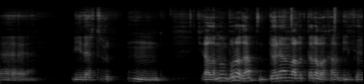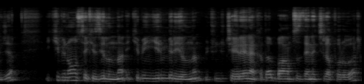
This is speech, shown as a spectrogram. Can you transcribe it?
E, lider tur hmm, kiralama. Burada dönem varlıklara bakalım ilk önce. 2018 yılından 2021 yılının 3. çeyreğine kadar bağımsız denetçi raporu var.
